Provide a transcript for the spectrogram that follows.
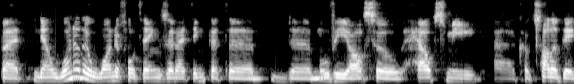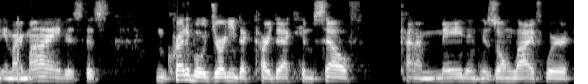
But you know, one of the wonderful things that I think that the the movie also helps me uh, consolidate in my mind is this incredible journey that Kardec himself kind of made in his own life where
